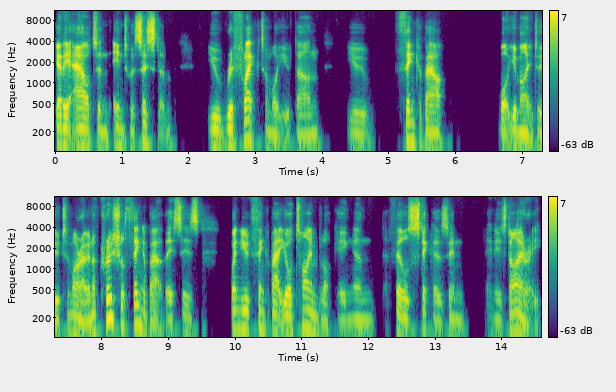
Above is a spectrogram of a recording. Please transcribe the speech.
get it out and into a system. You reflect on what you've done, you think about what you might do tomorrow. And a crucial thing about this is when you think about your time blocking and Phil's stickers in in his diary,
